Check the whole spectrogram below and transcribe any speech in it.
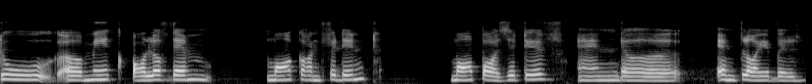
to uh, make all of them more confident, more positive, and uh, employable.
